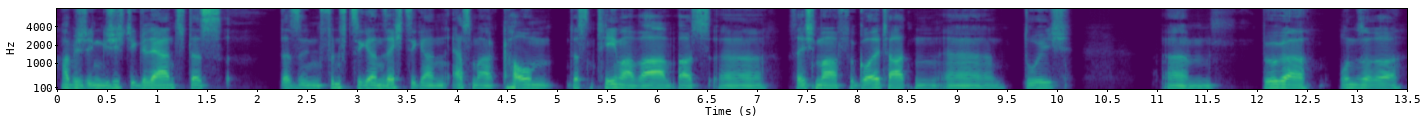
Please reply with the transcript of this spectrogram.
Habe ich in Geschichte gelernt, dass das in 50ern, 60ern erstmal kaum das ein Thema war, was, äh, sag ich mal, für Goldtaten äh, durch ähm, Bürger unserer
